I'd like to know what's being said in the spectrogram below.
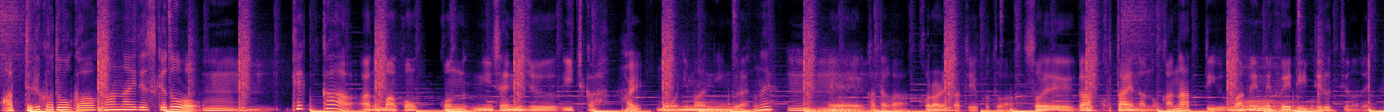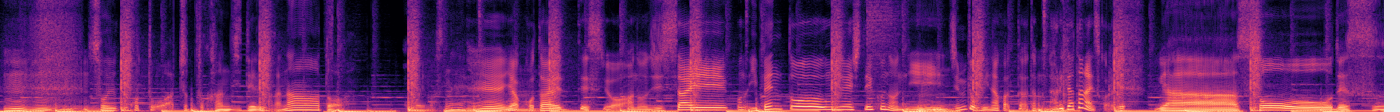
合ってるかどうかわかんないですけど、うん結果、あのまあ、こんこん2021か、はい。もう2万人ぐらいのね、うんうんえー方が来られたということは、それが答えなのかなっていう、まあ、年々増えていってるっていうので、うんうんうん。そういうことはちょっと感じてるかなとは思いますね。ねえいやうん。答えですよ、あの実際、このイベントを運営していくのに、うん。事務局いなかったら、多分成り立たないですからね。いやー、そうです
